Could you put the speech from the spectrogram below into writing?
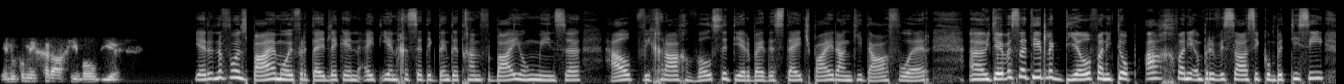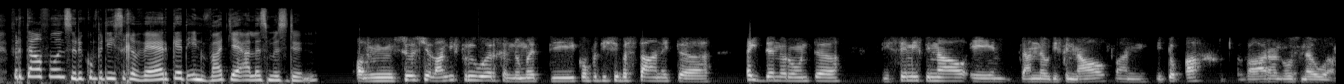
en hoekom jy graag hier wil wees. Jy het dit vir ons baie mooi verduidelik en uiteengesit. Ek dink dit gaan vir baie jong mense help wie graag wil studeer by the stage. Baie dankie daarvoor. Uh jy was natuurlik deel van die top 8 van die improvisasie kompetisie. Vertel vir ons hoe die kompetisie gewerk het en wat jy alles moes doen. Um soos Jolandi vroeër genoem het, die kompetisie bestaan uit 'n uh, uitdinronde die semifinaal en dan nou die finaal van die top 8 waaraan ons nou uh,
